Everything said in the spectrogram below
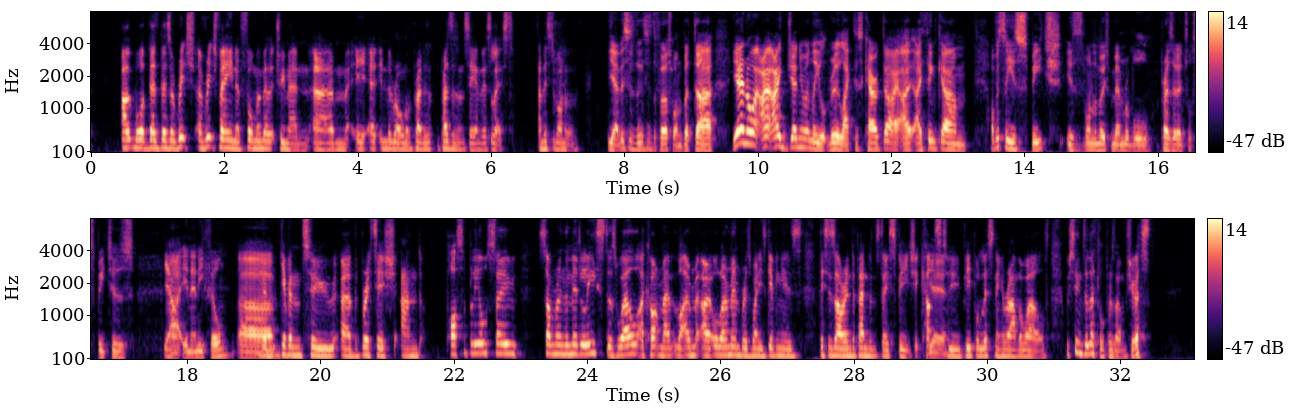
Uh, well, there's there's a rich a rich vein of former military men um, in the role of the pres- presidency in this list, and this is one of them. Yeah, this is this is the first one, but uh, yeah, no, I, I genuinely really like this character. I I, I think um, obviously his speech is one of the most memorable presidential speeches Yeah. uh, in any film. Uh, Given, given to uh, the British and possibly also somewhere in the Middle East as well. I can't remember. Like, I all I remember is when he's giving his "This is our Independence Day" speech. It cuts Yeah, yeah. to people listening around the world, which seems a little presumptuous.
